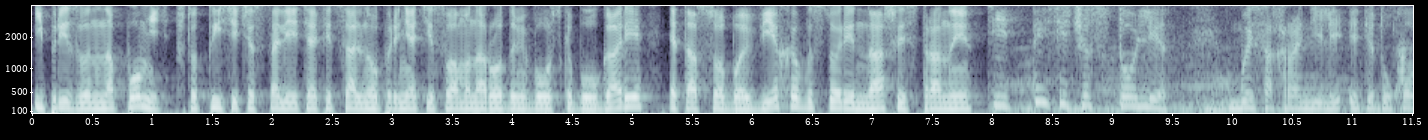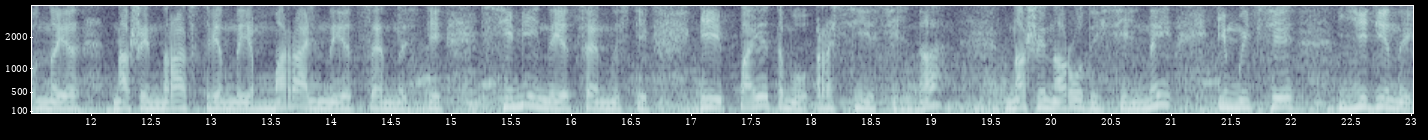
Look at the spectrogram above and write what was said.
и призваны напомнить, что тысяча столетий официального принятия ислама народами Волжской Булгарии – это особая веха в истории нашей страны. И 1100 лет мы сохранили эти духовные, наши нравственные, моральные ценности, семейные ценности. И поэтому Россия сильна, наши народы сильны, и мы все едины.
